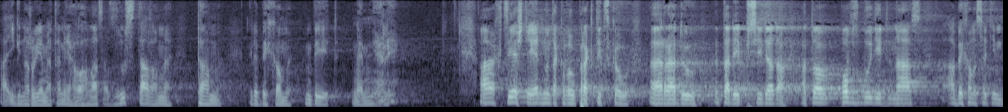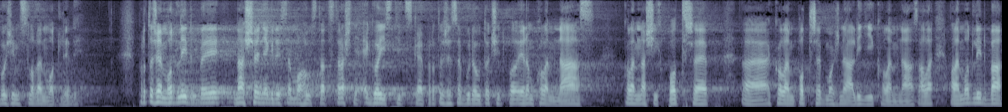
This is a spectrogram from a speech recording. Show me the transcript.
A ignorujeme ten jeho hlas a zůstáváme tam, kde bychom být neměli. A chci ještě jednu takovou praktickou eh, radu tady přidat a, a to povzbudit nás, abychom se tím božím slovem modlili. Protože modlitby naše někdy se mohou stát strašně egoistické, protože se budou točit jenom kolem nás, kolem našich potřeb, eh, kolem potřeb možná lidí kolem nás, ale, ale modlitba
